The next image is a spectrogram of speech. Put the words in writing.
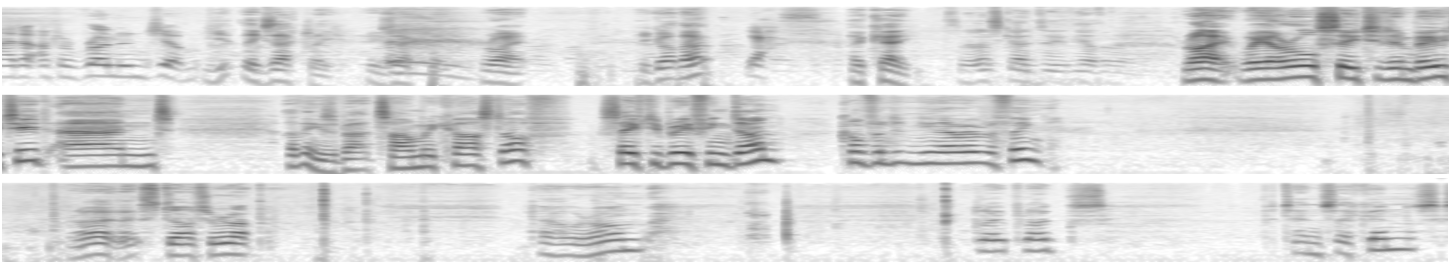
I don't have to run and jump. Y- Exactly. Exactly. right. You got that? Yes. Okay. So let's go and do the other end. Right. We are all suited and booted, and I think it's about time we cast off. Safety briefing done. Confident you know everything. Right. Let's start her up. Power on. Glow plugs for 10 seconds.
